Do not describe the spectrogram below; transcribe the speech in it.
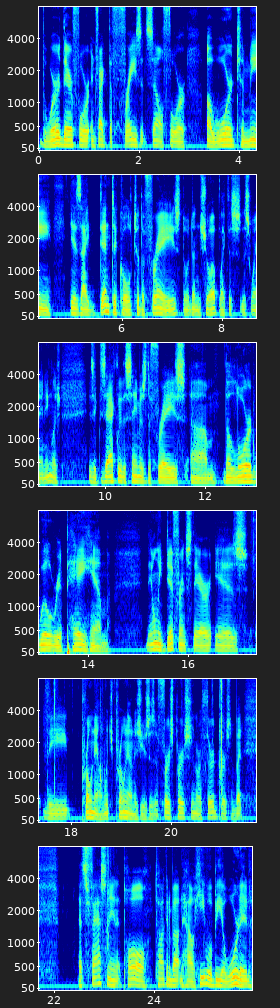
The word, therefore, in fact, the phrase itself for award to me is identical to the phrase, though it doesn't show up like this this way in English, is exactly the same as the phrase, um, the Lord will repay him. The only difference there is the pronoun, which pronoun is used. Is it first person or third person? But that's fascinating that Paul, talking about how he will be awarded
